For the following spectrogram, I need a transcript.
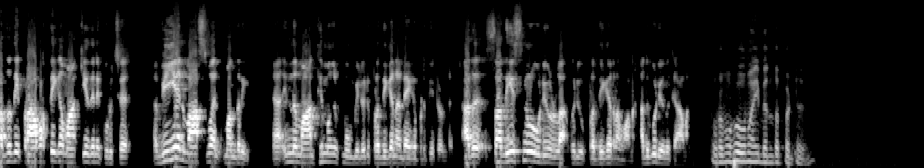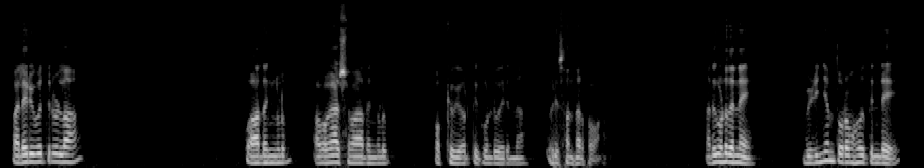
പദ്ധതി പ്രാവർത്തികമാക്കിയതിനെ കുറിച്ച് വി എൻ വാസ്വൻ മന്ത്രി ഇന്ന് മാധ്യമങ്ങൾക്ക് മുമ്പിൽ ഒരു പ്രതികരണം രേഖപ്പെടുത്തിയിട്ടുണ്ട്. അത് സതീശിനു കൂടിയുള്ള ഒരു പ്രതികരണമാണ്. അതുകൂടി ഒന്ന് കാണാം. തുറമുഖവുമായി ബന്ധപ്പെട്ട് പല രൂപത്തിലുള്ള വാദങ്ങളും അവകാശവാദങ്ങളും ഒക്കെ ഉയർത്തിക്കൊണ്ടുവരുന്ന ഒരു സന്ദർഭമാണ്. അതുകൊണ്ട് തന്നെ വിഴിഞ്ഞം തുറമുഖത്തിന്റെ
